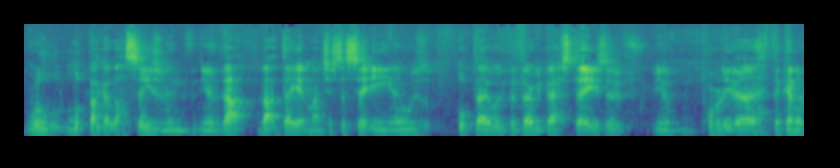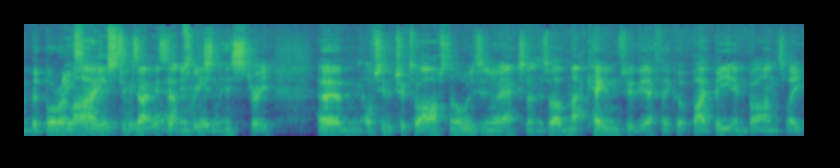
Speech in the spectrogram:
will look back at last season and you know that that day at Manchester City, you know, was up there with the very best days of you know probably the the kind of the borough lives. exactly, yeah, certainly in recent history. Um, obviously, the trip to Arsenal was you know excellent as well, and that came through the FA Cup by beating Barnsley.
